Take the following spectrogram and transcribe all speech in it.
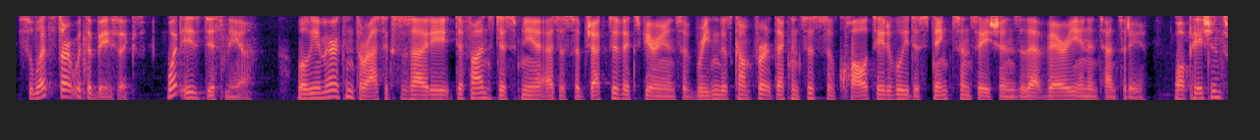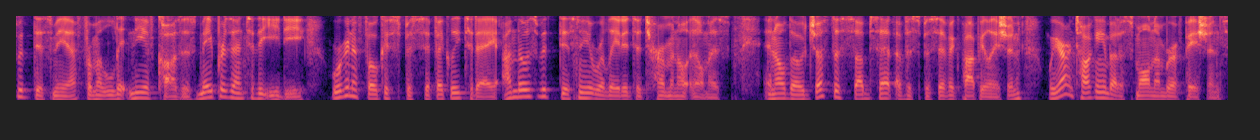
So let's start with the basics. What is dyspnea? Well, the American Thoracic Society defines dyspnea as a subjective experience of breathing discomfort that consists of qualitatively distinct sensations that vary in intensity. While patients with dyspnea from a litany of causes may present to the ED, we're going to focus specifically today on those with dyspnea related to terminal illness. And although just a subset of a specific population, we aren't talking about a small number of patients.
